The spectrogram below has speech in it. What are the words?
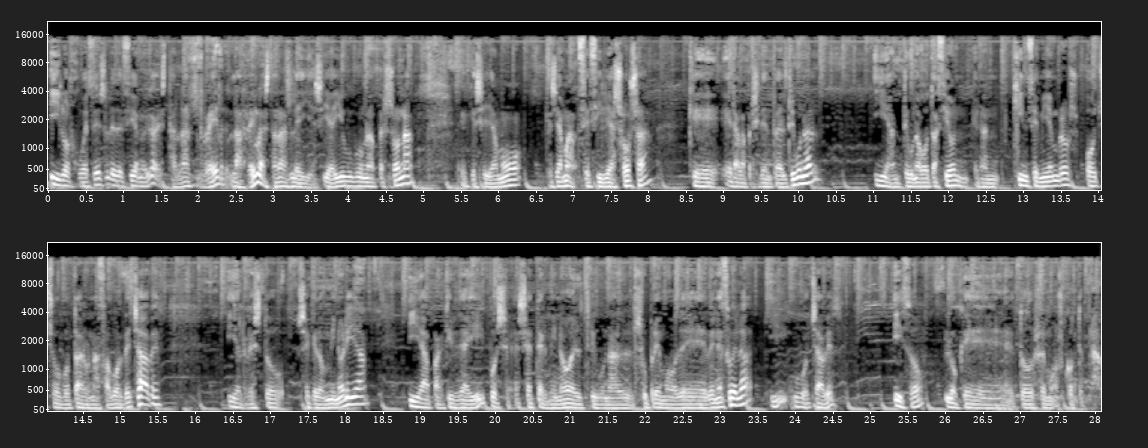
y los jueces le decían, oiga, están las, reglas, las reglas están las leyes. Y ahí hubo una persona eh, que se llamó, que se llama Cecilia Sosa, que era la presidenta del tribunal, y ante una votación eran 15 miembros, 8 votaron a favor de Chávez y el resto se quedó en minoría y a partir de ahí pues se terminó el Tribunal Supremo de Venezuela y Hugo Chávez hizo lo que todos hemos contemplado.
